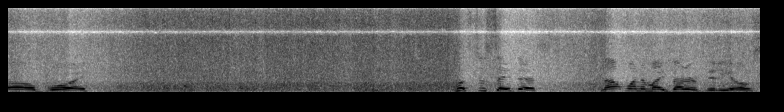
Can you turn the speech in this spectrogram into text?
Oh boy. Let's just say this. Not one of my better videos,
